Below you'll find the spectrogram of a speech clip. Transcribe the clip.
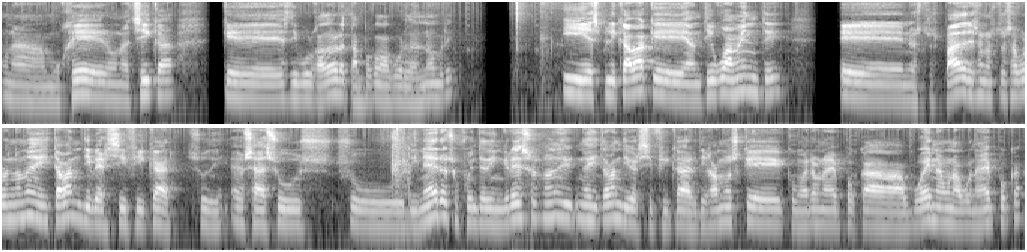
una mujer o una chica que es divulgadora, tampoco me acuerdo del nombre, y explicaba que antiguamente eh, nuestros padres o nuestros abuelos no necesitaban diversificar su, o sea, sus, su dinero, su fuente de ingresos, no ne- necesitaban diversificar. Digamos que como era una época buena, una buena época,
